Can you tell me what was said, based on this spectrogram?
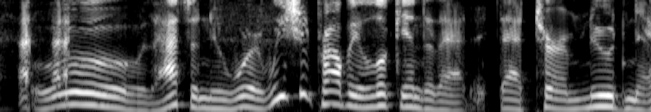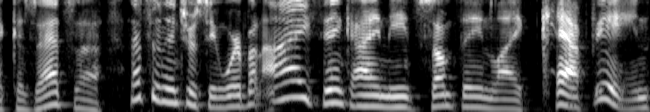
Ooh, that's a new word. We should probably look into that that term nudnik because that's a that's an interesting word. But I think I need something like caffeine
